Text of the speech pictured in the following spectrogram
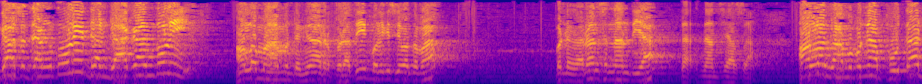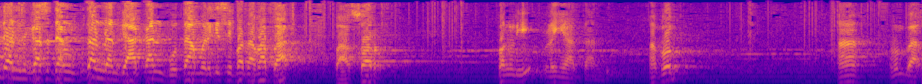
nggak sedang tuli dan nggak akan tuli. Allah maha mendengar, berarti memiliki sifat apa? Pendengaran senantiasa, senantiasa. Allah nggak pernah buta dan nggak sedang buta dan nggak akan buta memiliki sifat apa pak? Basor, penglihatan. Apa? Ah, mbak,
